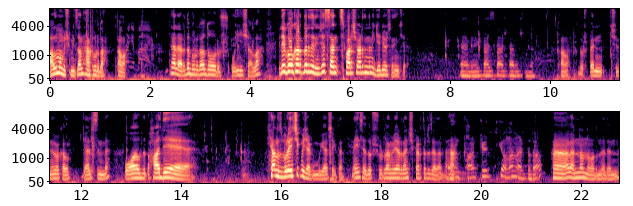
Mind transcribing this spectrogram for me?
almamış mıyız lan? Ha burada. Tamam. Teler de burada doğurur. O inşallah. Bir de go kartları deneyeceğiz. Sen sipariş verdin değil mi? Geliyor seninki. Benim, ben sipariş verdim şimdi. Tamam dur. Ben şimdi bakalım. Gelsin be. O hadi. Yalnız buraya çıkmayacak mı bu gerçekten? Neyse dur şuradan bir yerden çıkartırız herhalde. Ha. Tank çıkıyor lan haritada. Ha ben de anlamadım nedenini.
